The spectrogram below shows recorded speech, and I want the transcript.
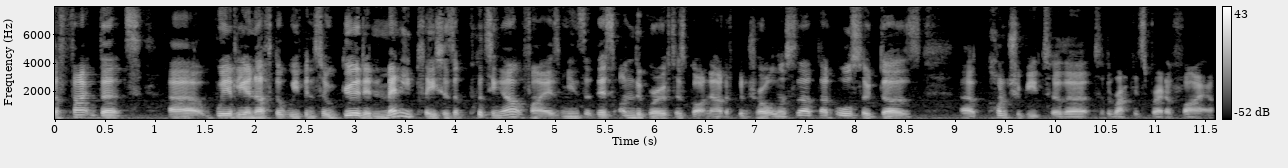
the fact that uh, weirdly enough, that we've been so good in many places at putting out fires means that this undergrowth has gotten out of control, and so that, that also does uh, contribute to the to the rapid spread of fire.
